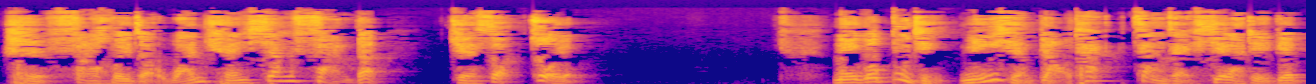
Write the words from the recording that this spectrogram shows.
是发挥着完全相反的角色作用。美国不仅明显表态站在希腊这一边。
